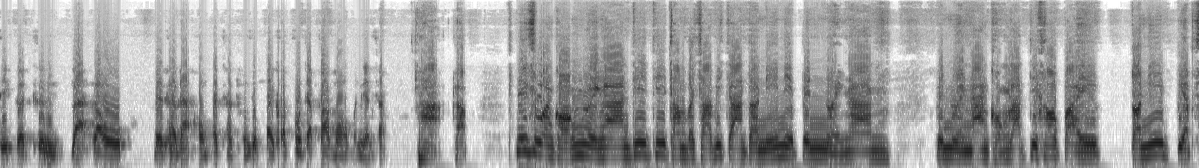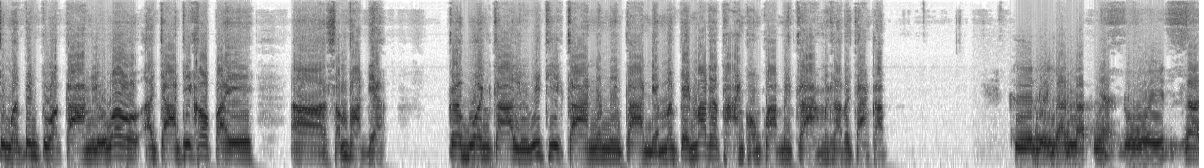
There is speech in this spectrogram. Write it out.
ที่เกิดขึ้น และเรา ในฐานะของประชาชนทั่วไปก็ต้องจับตามองเหมือนกันครับฮะครับในส่วนของหน่วยงานที่ที่ทำประชาพิจารณ์ตอนนี้เนี่ยเป็นหน่วยงาน เป็นหน่วยงานของรัฐที่เข้าไป ตอนนี้เปรียบเสมือนเป็นตัวกลาง หรือว่าอาจารย์ที่เข้าไปอ่าสัมผัสเนี่ย กระบวนการหรือวิธีการดำเนินการเนี่ยมันเป็นมาตรฐานของความเป็นกลางไหมครับอาจารย์ครับ คือหน่วยงานรัฐเนี่ยโดยหน้า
